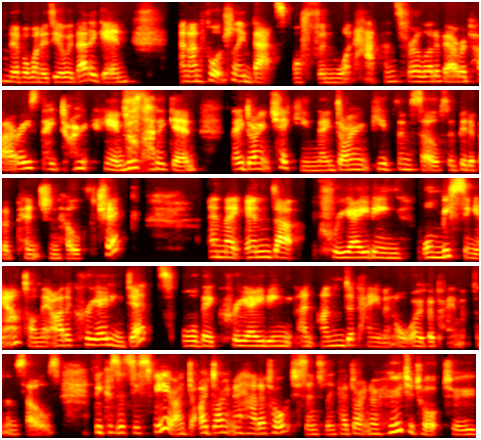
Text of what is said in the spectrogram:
never want to deal with that again. And unfortunately, that's often what happens for a lot of our retirees. They don't handle that again. They don't check in, they don't give themselves a bit of a pension health check. And they end up creating or missing out on. They're either creating debts or they're creating an underpayment or overpayment for themselves because it's this fear. I d- I don't know how to talk to Centrelink. I don't know who to talk to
